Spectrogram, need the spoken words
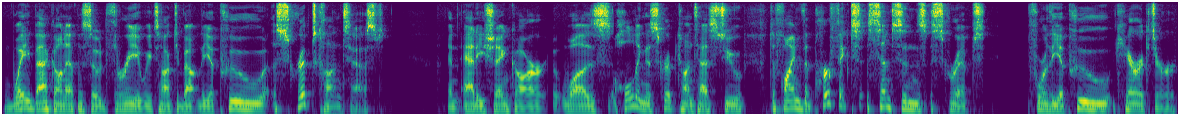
Way back on episode 3, we talked about the Apu script contest. And Adi Shankar was holding the script contest to, to find the perfect Simpsons script for the Apu character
